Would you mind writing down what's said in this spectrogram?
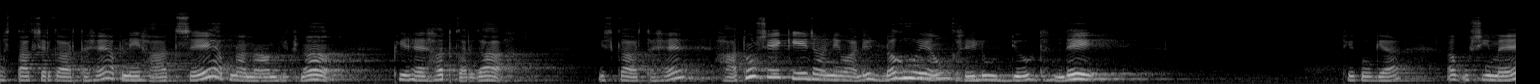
हस्ताक्षर का अर्थ है अपने हाथ से अपना नाम लिखना, फिर है हथकरघा। इसका अर्थ है हाथों से किए जाने वाले लघु एवं घरेलू उद्योग धंधे। ठीक हो गया। अब उसी में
